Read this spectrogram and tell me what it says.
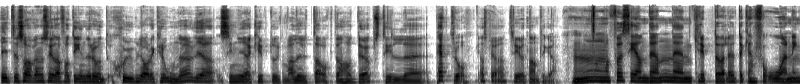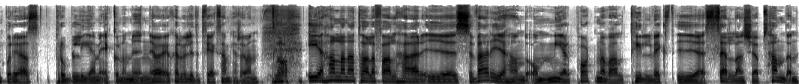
Hittills har Venezuela fått in runt 7 miljarder kronor via sin nya kryptovaluta och den har döpts till eh, Petro. Ganska trevligt namn tycker jag. Mm, man får se om den en kryptovaluta kan få ordning på deras problem i ekonomin. Jag är själv lite tveksam kanske. Men ja. E-handlarna tar i alla fall här i Sverige hand om merparten av all tillväxt i sällanköpshandeln.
